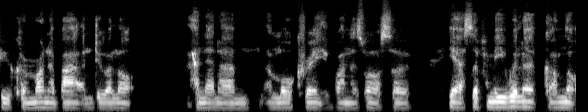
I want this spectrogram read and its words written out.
who can run about and do a lot, and then um, a more creative one as well. So yeah, so for me, Willock, I'm not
